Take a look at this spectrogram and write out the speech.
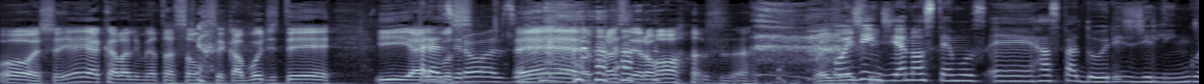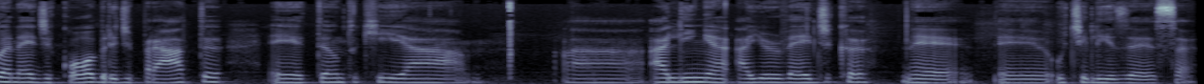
Poxa, e aí aquela alimentação que você acabou de ter? E aí você- Prazerosa. É, prazerosa. Mas, Hoje enfim. em dia nós temos é, raspadores de língua, né? De cobre, de prata. é, tanto que a, a, a linha ayurvédica, né? é, utiliza essa,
